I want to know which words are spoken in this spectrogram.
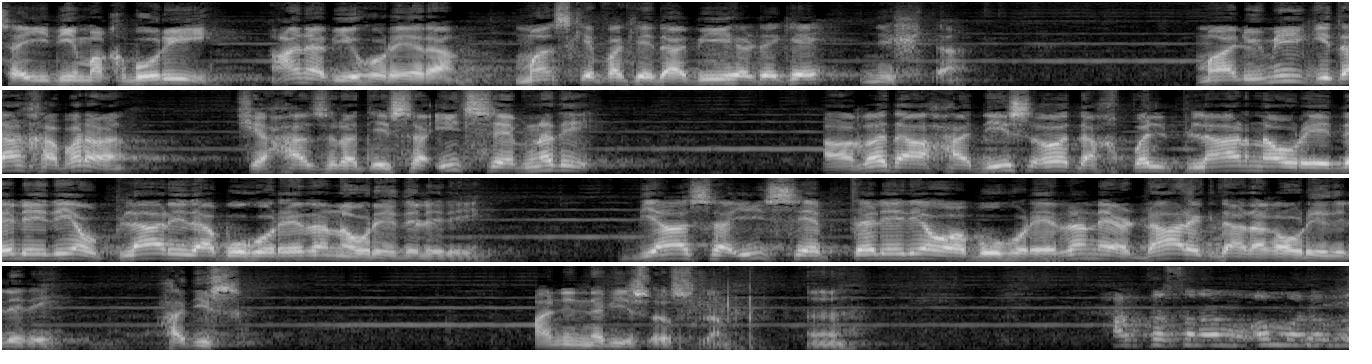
سیدی مقبوری عن ابي هريره منځ کې پکې د ابي هټکې نشته معلومیږي دا خبره چې حضرت سعید صاحب نه دی هغه دا حدیث د خپل پلار نه اورېدلی دی او پلار یې د ابو هریره نه اورېدلی دی بیا سعید صاحب تللی دی او ابو هریره نه یې ډایرک دا دغه اورېدلی دی حدیث عن النبي صلی الله علیه وسلم حدثنا محمد بن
